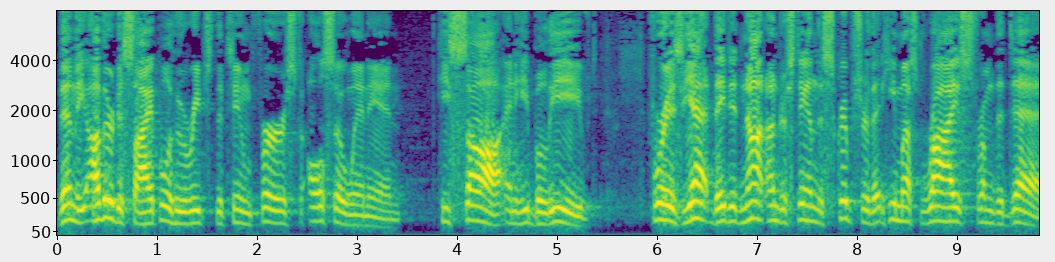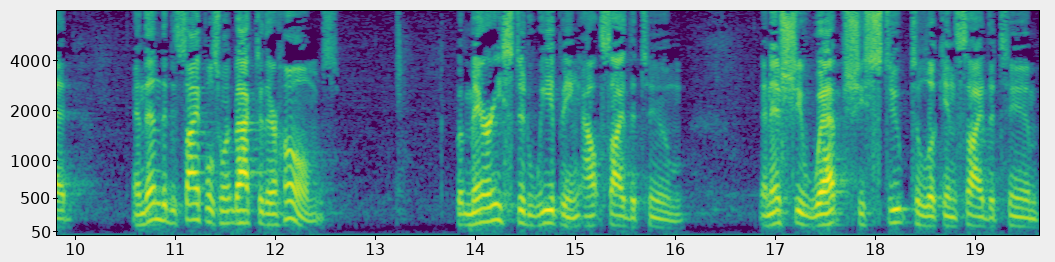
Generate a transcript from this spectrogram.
Then the other disciple who reached the tomb first also went in he saw and he believed. For as yet they did not understand the scripture that he must rise from the dead. And then the disciples went back to their homes. But Mary stood weeping outside the tomb. And as she wept, she stooped to look inside the tomb.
